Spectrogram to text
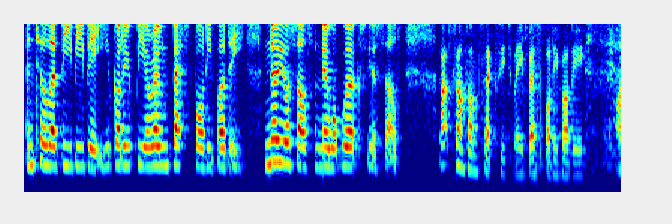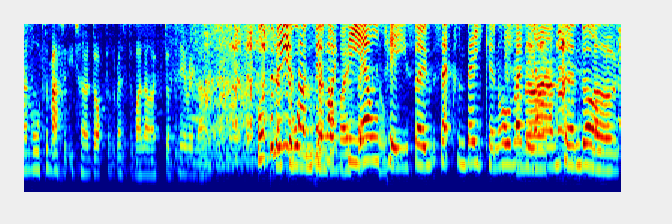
until they're BBB. You've got to be your own best body buddy. Know yourself and know what works for yourself. That sounds unsexy to me, best body buddy. I'm automatically turned off for the rest of my life just hearing that. Well, to Says me, it sounds a bit like by a sex BLT, so sex and bacon. Already, No. I am turned on. No.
